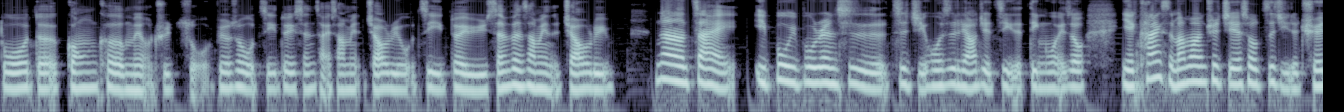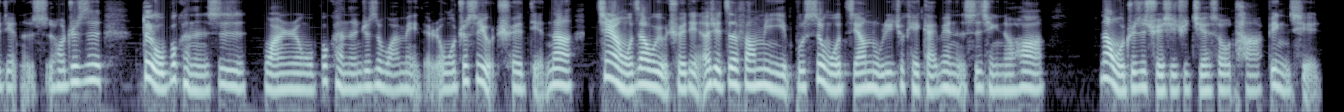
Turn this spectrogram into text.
多的功课没有去做，比如说我自己对身材上面的焦虑，我自己对于身份上面的焦虑。那在一步一步认识自己，或是了解自己的定位之后，也开始慢慢去接受自己的缺点的时候，就是对，我不可能是完人，我不可能就是完美的人，我就是有缺点。那既然我知道我有缺点，而且这方面也不是我只要努力就可以改变的事情的话。那我就是学习去接受它，并且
